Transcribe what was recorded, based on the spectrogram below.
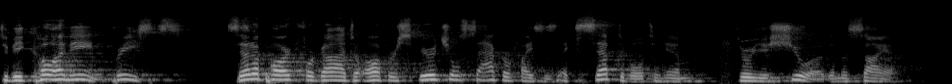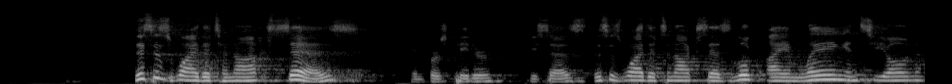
to be Kohanim, priests, set apart for God to offer spiritual sacrifices acceptable to Him through Yeshua, the Messiah. This is why the Tanakh says, in 1 Peter, he says, This is why the Tanakh says, Look, I am laying in Sion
